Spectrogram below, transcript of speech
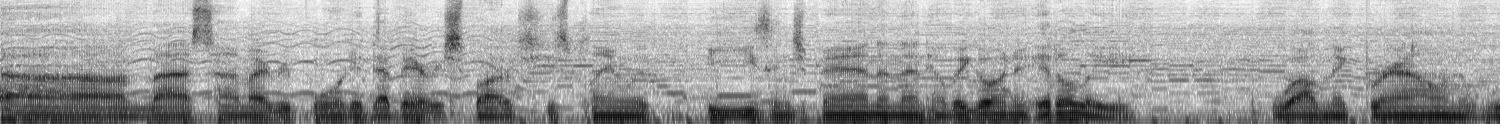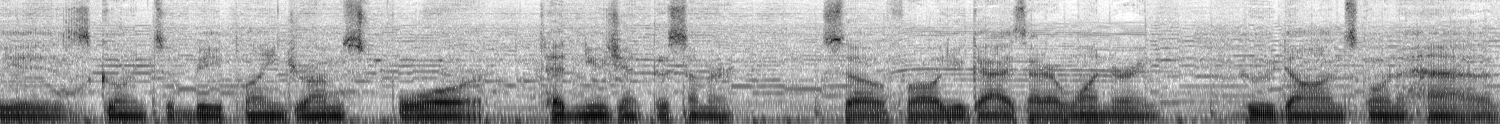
Um, last time I reported that Barry Sparks, he's playing with B'z in Japan, and then he'll be going to Italy. While Mick Brown is going to be playing drums for Ted Nugent this summer. So, for all you guys that are wondering, who Don's going to have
